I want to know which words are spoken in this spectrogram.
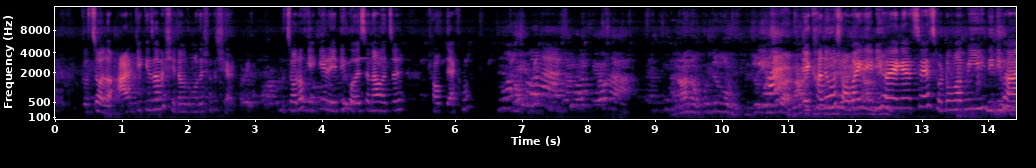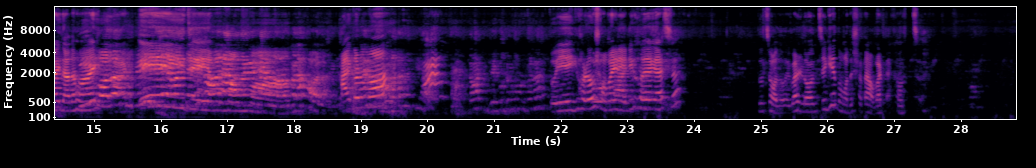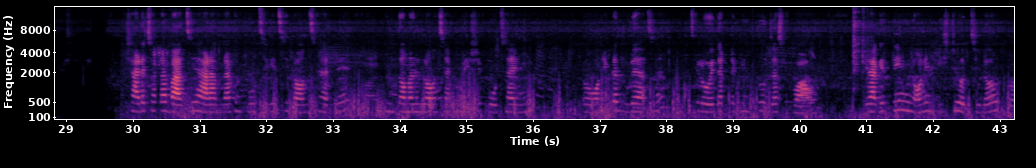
তো চলো আর কে কে যাবে সেটাও তোমাদের সাথে শেয়ার করি। তো চলো কে কে রেডি হয়েছে না হয়েছে সব দেখো। এখানেও সবাই রেডি হয়ে গেছে ছোট মামি দিদি ভাই দাদা ভাই। এই যে আমার মাম্মা। হাই করো মা। তো এই ঘরেও সবাই রেডি হয়ে গেছে। তো চলো, এবার লঞ্চে গিয়ে তোমাদের সাথে আবার দেখা হচ্ছে। সাড়ে ছটা বাজে আর আমরা এখন পৌঁছে গেছি লঞ্চ ঘাটে। কিন্তু আমাদের লঞ্চ এখনও এসে পৌঁছায়নি। তো অনেকটা দূরে আছে। আজকের ওয়েদারটা কিন্তু জাস্ট ওয়াও এর আগের দিন অনেক বৃষ্টি হচ্ছিল, তো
